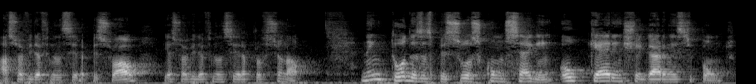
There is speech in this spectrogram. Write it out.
a sua vida financeira pessoal e a sua vida financeira profissional. Nem todas as pessoas conseguem ou querem chegar neste ponto,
